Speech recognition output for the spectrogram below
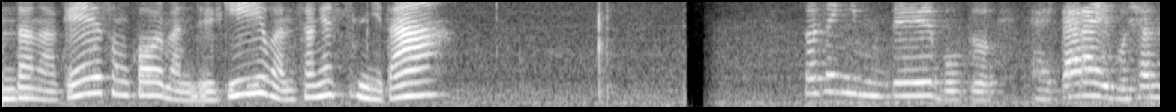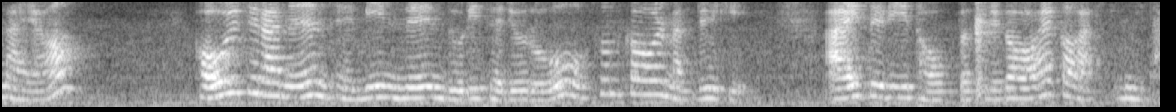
간단하게 손거울 만들기 완성했습니다. 선생님들 모두 잘 따라해 보셨나요? 거울지라는 재미있는 놀이 재료로 손거울 만들기 아이들이 더욱더 즐거워할 것 같습니다.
